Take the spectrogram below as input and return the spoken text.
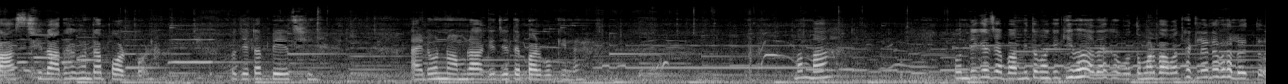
বাস ছিল আধা ঘণ্টা পর পর। তো যেটা পেয়েছি আই ডোন্ট নো আমরা আগে যেতে পারব কিনা। মাম্মা, কোন দিকে যাব? আমি তোমাকে কীভাবে দেখাবো? তোমার বাবা থাকলে না ভালো হতো?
